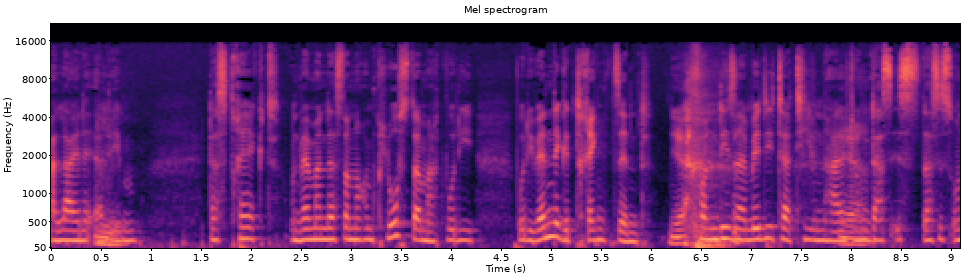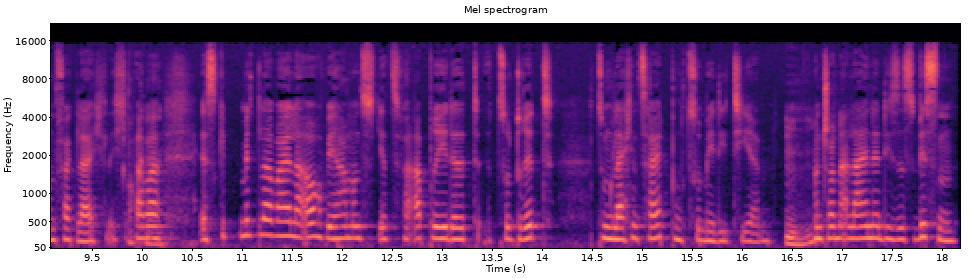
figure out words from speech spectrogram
alleine erleben. Mhm. Das trägt. Und wenn man das dann noch im Kloster macht, wo die, wo die Wände getränkt sind ja. von dieser meditativen Haltung, ja. das ist, das ist unvergleichlich. Okay. Aber es gibt mittlerweile auch, wir haben uns jetzt verabredet, zu dritt zum gleichen Zeitpunkt zu meditieren. Mhm. Und schon alleine dieses Wissen,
